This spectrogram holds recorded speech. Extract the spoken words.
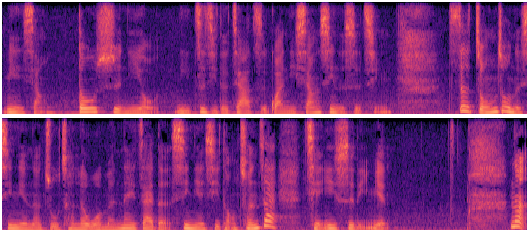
面向，都是你有你自己的价值观，你相信的事情。这种种的信念呢，组成了我们内在的信念系统，存在潜意识里面。那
